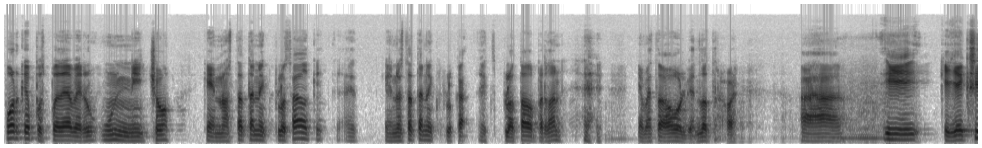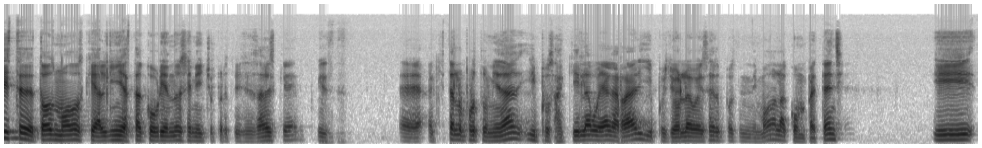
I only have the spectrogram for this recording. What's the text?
Porque pues puede haber un nicho que no está tan explotado, que, que no está tan explotado, perdón, ya me estaba volviendo a trabar. Ah, y que ya existe de todos modos, que alguien ya está cubriendo ese nicho, pero tú dices, ¿sabes qué? Pues, eh, aquí está la oportunidad y pues aquí la voy a agarrar y pues yo le voy a hacer, pues ni modo, la competencia. Y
